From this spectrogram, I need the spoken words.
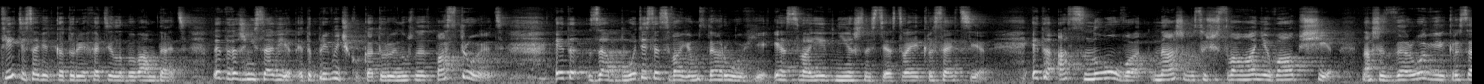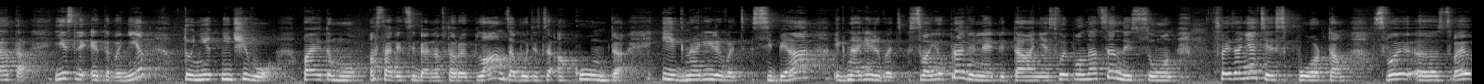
Третий совет, который я хотела бы вам дать, это даже не совет, это привычку, которую нужно построить. Это заботьтесь о своем здоровье и о своей внешности, о своей красоте. Это основа нашего существования вообще, наше здоровье и красота. Если этого нет, то нет ничего. Поэтому поставить себя на второй план, заботиться о ком-то и игнорировать себя, игнорировать свое правильное питание, свой полноценный сон – свои занятия спортом, свой, э, свой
